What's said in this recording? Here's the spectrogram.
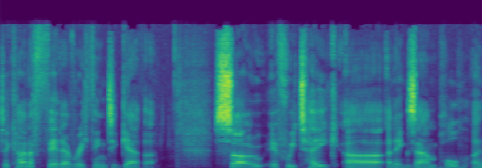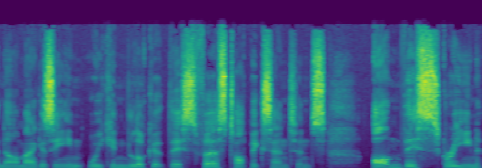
to kind of fit everything together. So, if we take uh, an example in our magazine, we can look at this first topic sentence. On this screen,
